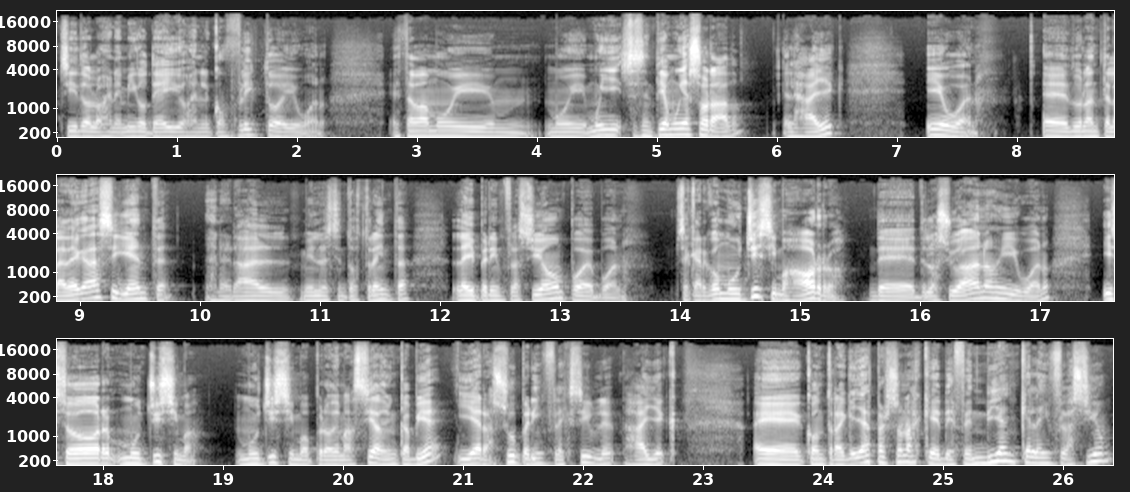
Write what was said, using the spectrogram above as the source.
sido los enemigos de ellos en el conflicto y bueno, estaba muy, muy, muy, se sentía muy azorado el Hayek y bueno, eh, durante la década siguiente, en general 1930, la hiperinflación, pues bueno, se cargó muchísimos ahorros de, los ciudadanos y bueno, hizo muchísima, muchísimo, pero demasiado hincapié y era súper inflexible Hayek eh, contra aquellas personas que defendían que la inflación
